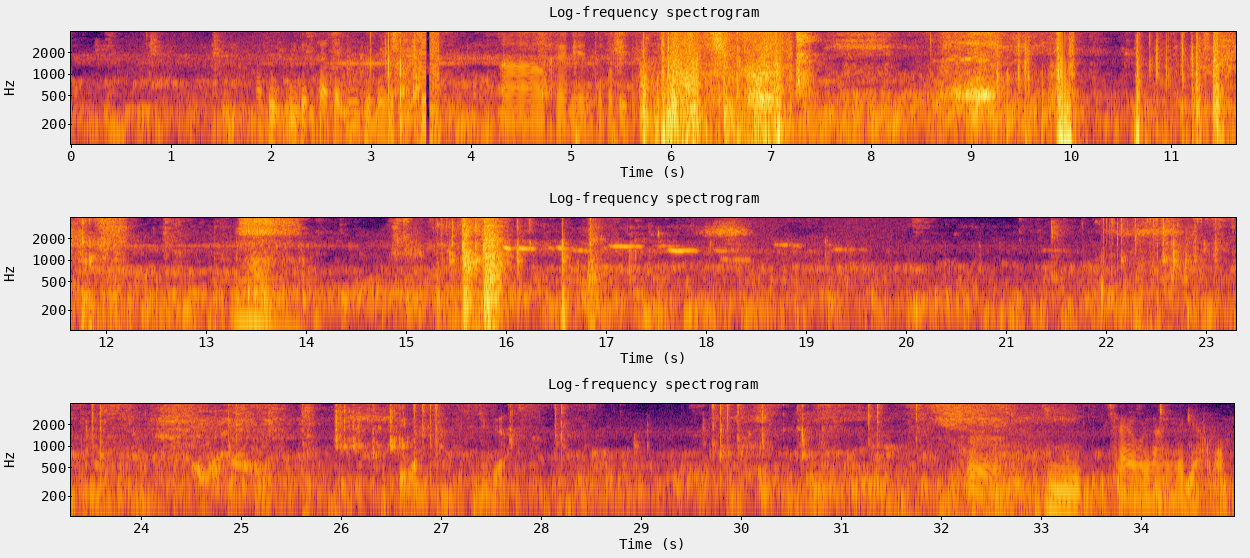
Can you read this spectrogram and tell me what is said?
Ma tu, in che, cioè, sei in che dove sei? Ah ok niente, ho capito. Chi c'è online? Vediamo.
